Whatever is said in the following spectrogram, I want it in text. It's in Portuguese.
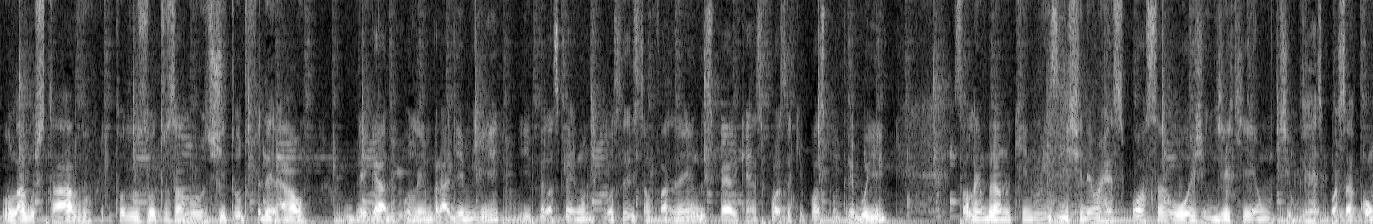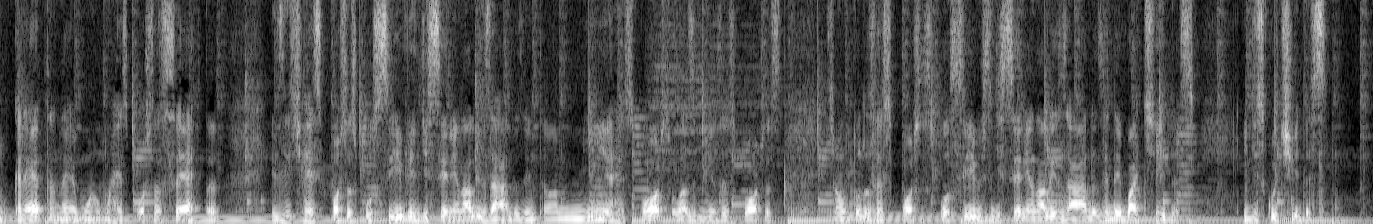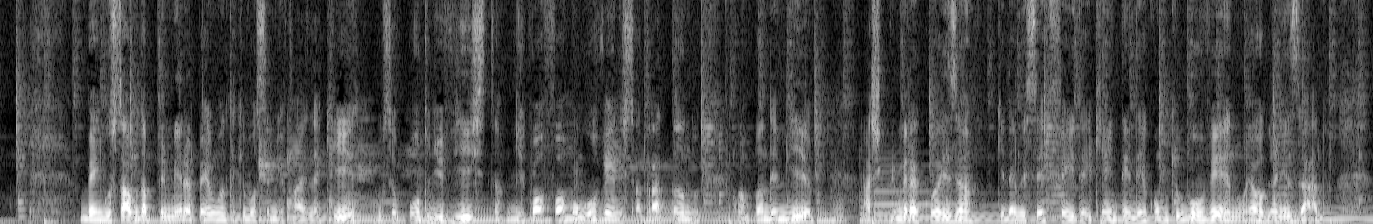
Olá, Gustavo e todos os outros alunos do Instituto Federal. Obrigado por lembrar de mim e pelas perguntas que vocês estão fazendo. Espero que a resposta aqui possa contribuir. Só lembrando que não existe nenhuma resposta hoje em dia que é um tipo de resposta concreta, né? uma, uma resposta certa. Existem respostas possíveis de serem analisadas. Então, a minha resposta, ou as minhas respostas, são todas respostas possíveis de serem analisadas e debatidas e discutidas. Bem, Gustavo, da primeira pergunta que você me faz aqui, do seu ponto de vista, de qual forma o governo está tratando com a pandemia, acho que a primeira coisa que deve ser feita aqui é entender como que o governo é organizado.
